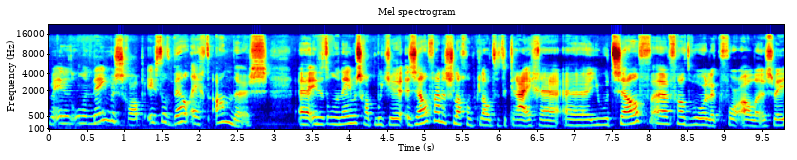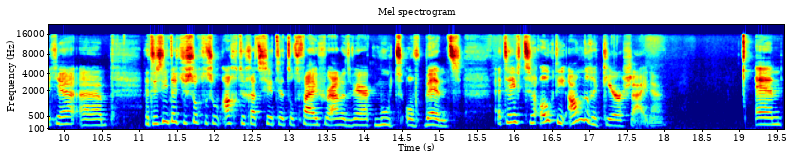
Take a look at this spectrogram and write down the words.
Maar in het ondernemerschap is dat wel echt anders. Uh, in het ondernemerschap moet je zelf aan de slag om klanten te krijgen. Uh, je moet zelf uh, verantwoordelijk voor alles, weet je. het is niet dat je s ochtends om 8 uur gaat zitten tot 5 uur aan het werk moet of bent. Het heeft ook die andere keerzijde. En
